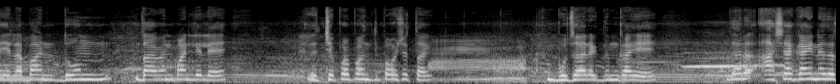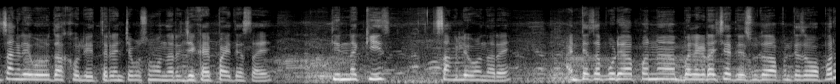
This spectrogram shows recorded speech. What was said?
याला बांध दोन दाव्यान बांधलेले आहे. त्याचं पण तुम्ही पाहू शकता. भुजार एकदम गाय आहे. जर अशा गायीनं जर चांगले वळू दाखवले तर यांच्यापासून होणारे जे काही पायदास आहे ती नक्कीच चांगले होणार आहे. आणि त्याचा पुढे आपण बलगडा शेतीसुद्धा आपण त्याचा वापर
